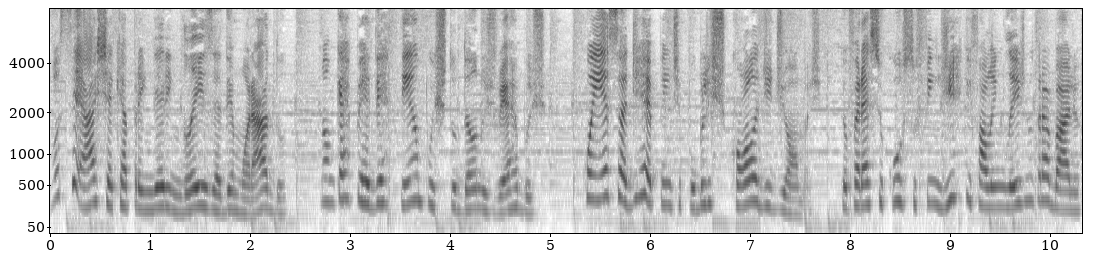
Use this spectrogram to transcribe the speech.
Você acha que aprender inglês é demorado? Não quer perder tempo estudando os verbos? Conheça a De Repente Publi Escola de Idiomas, que oferece o curso Fingir que fala inglês no trabalho,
